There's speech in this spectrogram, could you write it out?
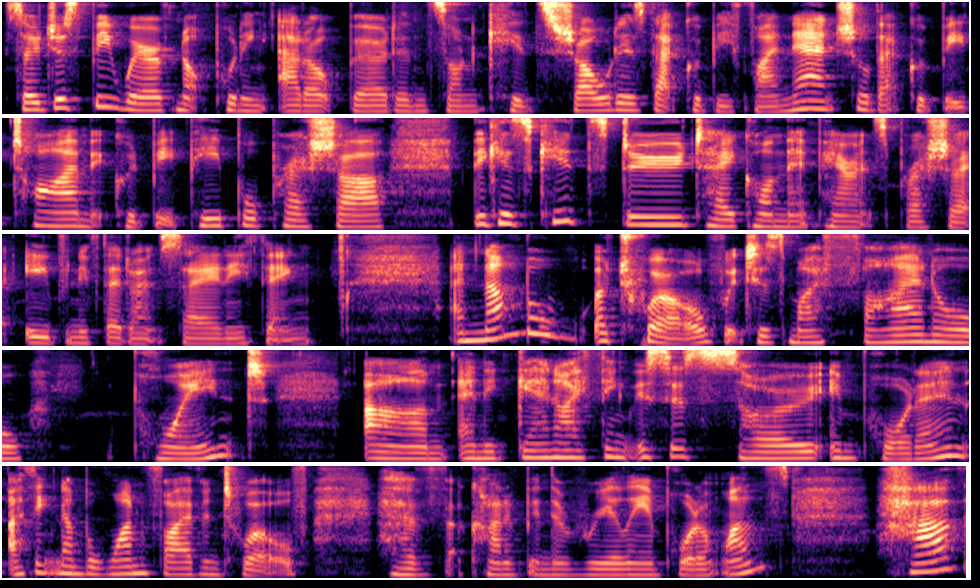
So just beware of not putting adult burdens on kids' shoulders. That could be financial, that could be time, it could be people pressure, because kids do take on their parents' pressure even if they don't say anything. And number uh, 12, which is my final point, um, and again, I think this is so important. I think number one, five, and 12 have kind of been the really important ones. Have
